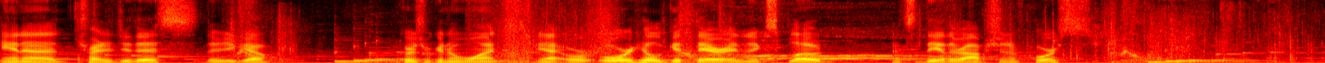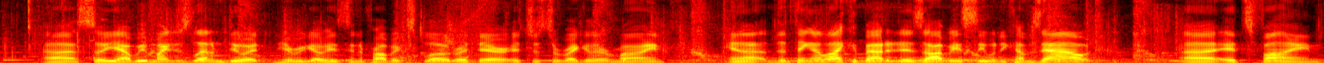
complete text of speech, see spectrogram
and uh, try to do this. There you go. Of course, we're gonna want yeah, or or he'll get there and explode. That's the other option, of course. Uh, so yeah, we might just let him do it. Here we go. He's gonna probably explode right there. It's just a regular mine. And uh, the thing I like about it is obviously when he comes out, uh, it's fine.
